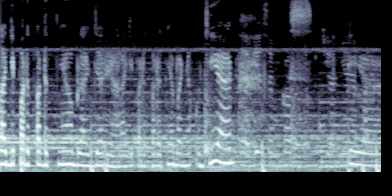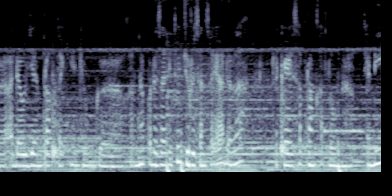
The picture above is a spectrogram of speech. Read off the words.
lagi padat-padatnya belajar ya lagi padat-padatnya banyak ujian. Iya ada ujian prakteknya juga. Karena pada saat itu jurusan saya adalah rekayasa perangkat lunak. Jadi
